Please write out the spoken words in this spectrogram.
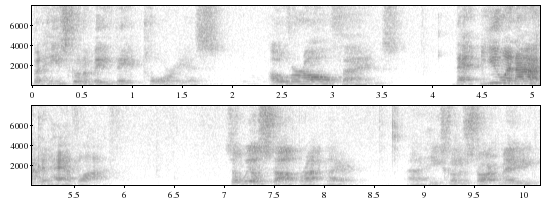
but he's going to be victorious over all things, that you and I could have life. So we'll stop right there. Uh, he's going to start maybe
